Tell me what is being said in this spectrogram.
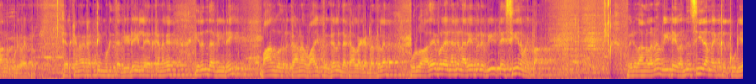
வாங்க வாய்ப்பு வாய்ப்புகள். ஏற்கனவே கட்டி முடித்த வீடு இல்லை ஏற்கனவே இருந்த வீடை வாங்குவதற்கான வாய்ப்புகள் இந்த காலகட்டத்தில் உருவாகும் அதே போல் எனக்கு நிறைய பேர் வீட்டை சீரமைப்பாங்க. வீடு வாங்கலைன்னா வீட்டை வந்து சீரமைக்கக்கூடிய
